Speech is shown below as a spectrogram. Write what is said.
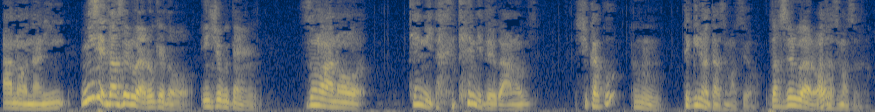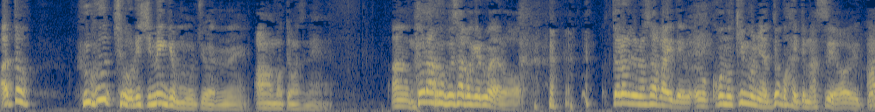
あの、何？店出せるやろけど、飲食店。その、あの、権利、権利というか、あの、資格？うん。的には出せますよ。出せるやろ？あ出せますあと、フグ調理師免許も持ちやるね。ああ、持ってますね。あの、トラフグさばけるやろ？トラフグさばいて、この肝にはどこ入ってますよ、言って。あ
